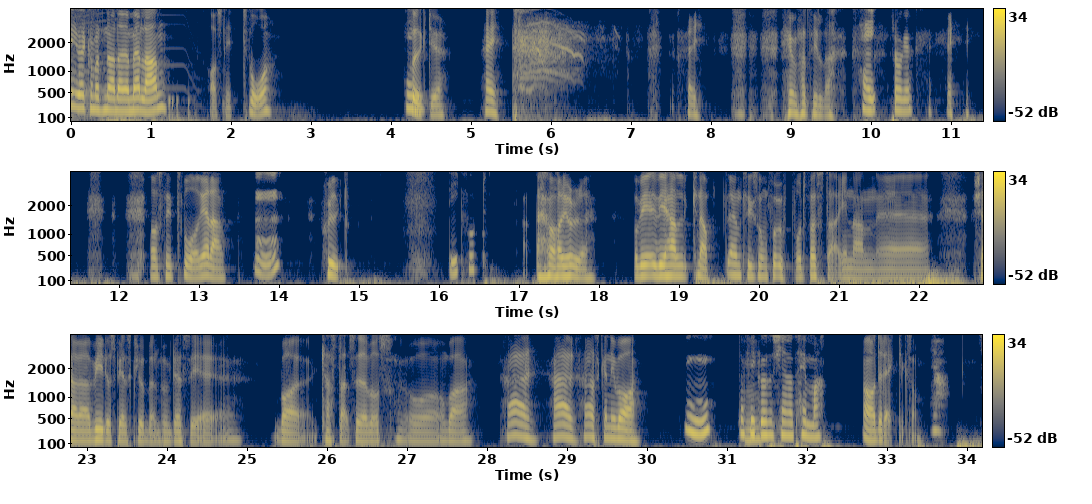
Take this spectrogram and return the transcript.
Hej, välkomna till Nördar emellan. Avsnitt två. Hej. Sjukt ju. Hej. hej. Hej Matilda. Hej, Roger. Avsnitt två redan. Mm. Sjukt. Det gick fort. ja, det gjorde det. Och vi, vi hann knappt ens liksom få upp vårt första innan eh, kära videospelsklubben.se eh, bara kastade sig över oss och, och bara här, här, här ska ni vara. Mm. De fick Mm. oss att känna oss hemma. Ja, direkt liksom. Ja.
